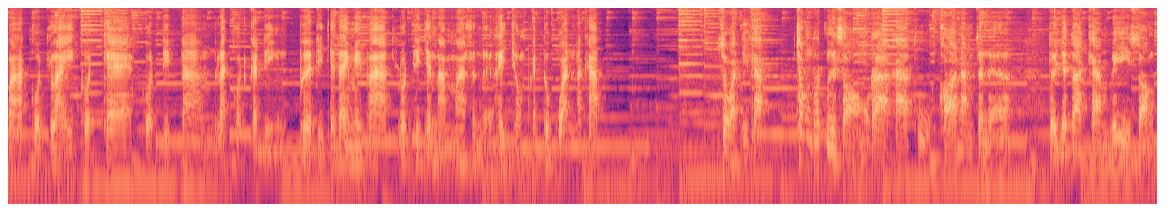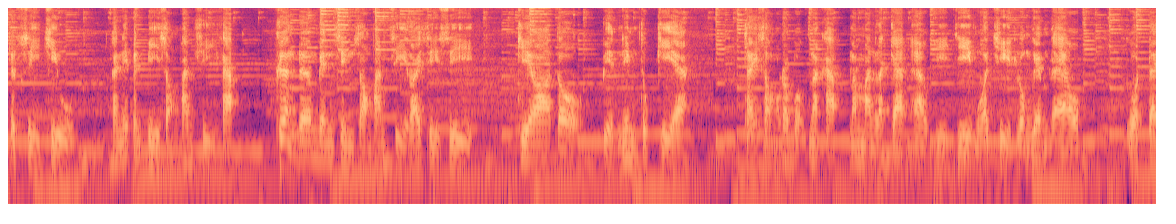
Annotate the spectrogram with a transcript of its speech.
ฝากกดไลค์ กดแชร์ กดติดตาม และกดกระดิ่ง เพื่อที่จะได้ไม่พลาดรถที่จะนำมาเสนอให้ชมกันทุกวันนะครับ สวัสดีครับ ช่องรถมือสองราคาถูกขอนำเสนอ Toyota Camry 2.4 Q คันนี้เป็นปี 2004 ครับ เครื่องเดิมเบนซิน 2,400 ซีซี เกียร์ออโต้ เปลี่ยนนิ่มทุกเกียร์ ใช้ 2 ระบบนะครับ น้ำมันและแก๊ส LPG หัวฉีดลงเล่มแล้ว รถได้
